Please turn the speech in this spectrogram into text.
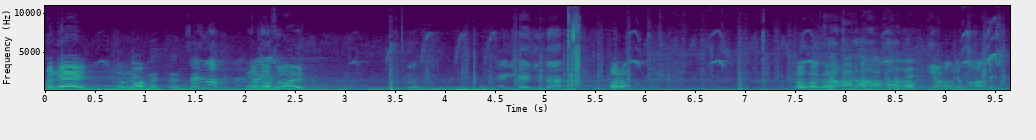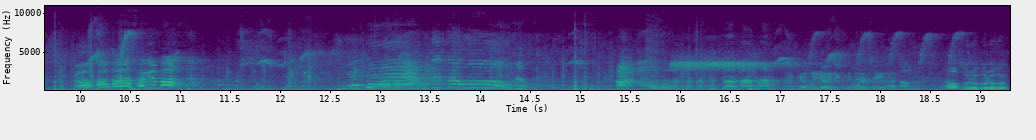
반대. 경고 반대 둘. 야, 이대 준다. 가라. 가, 가, 가. 가운데 가운데 가운데 가가가 상현아 아, 무릎, 무릎.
